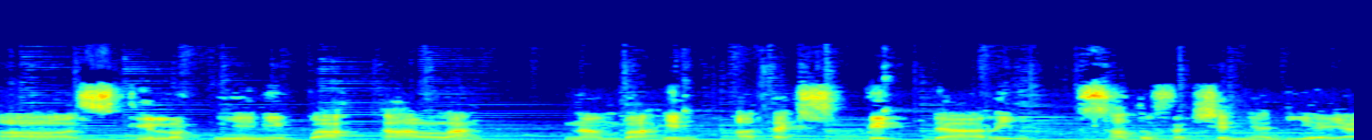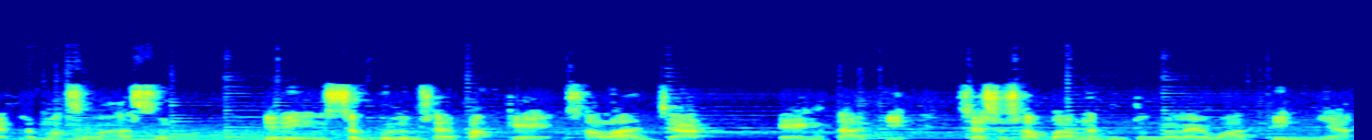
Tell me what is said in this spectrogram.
uh, skill lotnya ini bakalan nambahin attack speed dari satu factionnya dia ya termasuk Hasud jadi sebelum saya pakai Salajar kayak yang tadi saya susah banget untuk ngelewatinnya.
